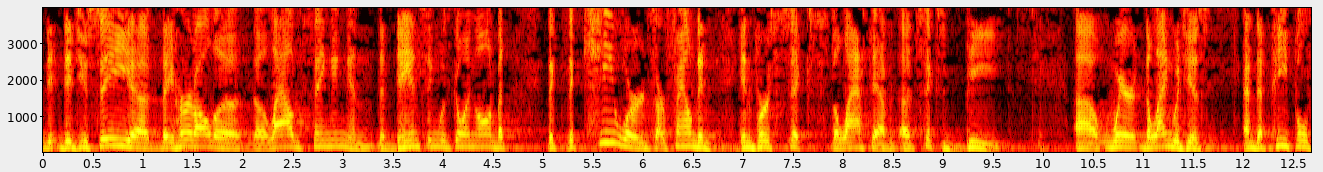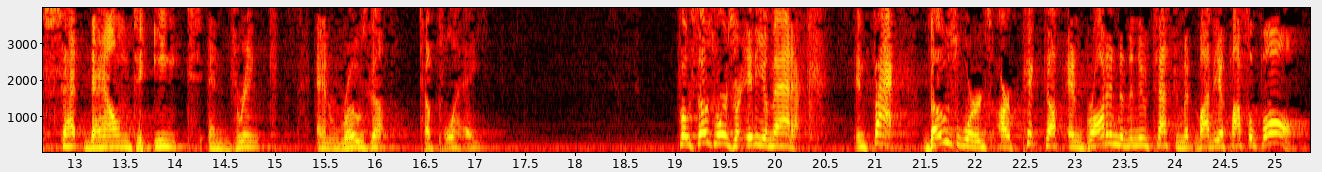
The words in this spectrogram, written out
Did, did you see, uh, they heard all the, the loud singing and the dancing was going on, but the, the key words are found in, in verse 6, the last half, uh, 6b, uh, where the language is, and the people sat down to eat and drink and rose up to play. Folks, those words are idiomatic. In fact, those words are picked up and brought into the New Testament by the apostle Paul.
